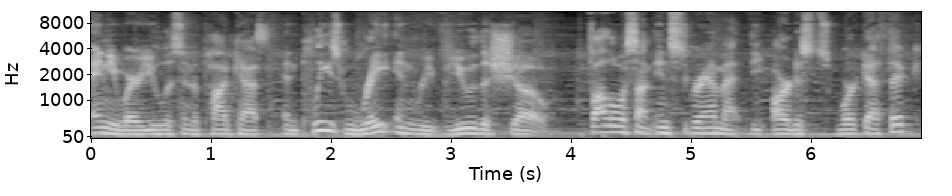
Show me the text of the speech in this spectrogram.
anywhere you listen to podcasts, and please rate and review the show. Follow us on Instagram at The Artist's Work Ethic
